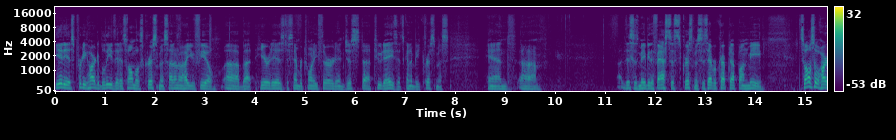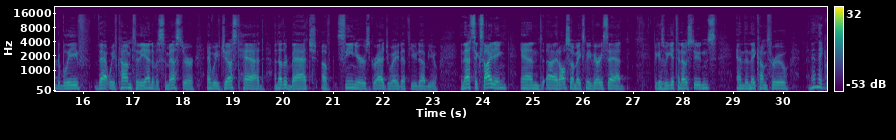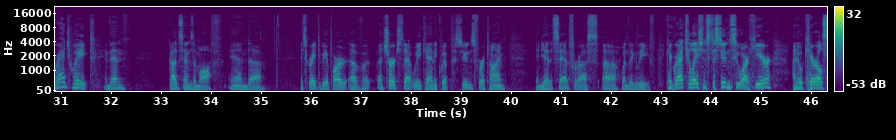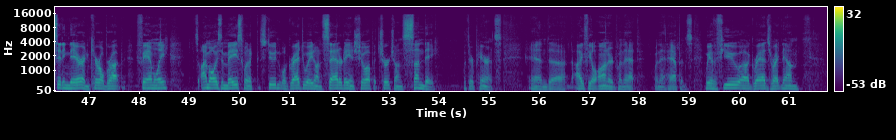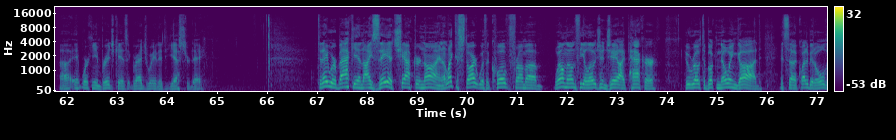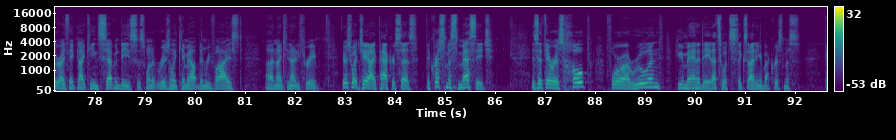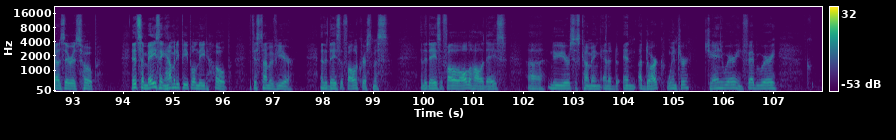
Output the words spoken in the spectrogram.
It is pretty hard to believe that it's almost Christmas. I don't know how you feel, uh, but here it is, December 23rd. In just uh, two days, it's going to be Christmas. And um, this is maybe the fastest Christmas has ever crept up on me. It's also hard to believe that we've come to the end of a semester and we've just had another batch of seniors graduate at the UW. And that's exciting, and uh, it also makes me very sad because we get to know students and then they come through, and then they graduate, and then God sends them off. And uh, it's great to be a part of a, a, church that we can equip students for a time, and yet it's sad for us uh, when they leave. Congratulations to students who are here. I know Carol's sitting there, and Carol brought family. So I'm always amazed when a student will graduate on Saturday and show up at church on Sunday with their parents. And uh, I feel honored when that when that happens. We have a few uh, grads right now uh, working in Bridge Kids that graduated yesterday. Today we're back in Isaiah chapter 9. I'd like to start with a quote from a well known theologian, J.I. Packer, who wrote the book Knowing God. It's uh, quite a bit older, I think 1970s is when it originally came out, been revised, uh, 1993. Here's what J.I. Packer says The Christmas message is that there is hope for a ruined humanity. That's what's exciting about Christmas, because there is hope. And it's amazing how many people need hope at this time of year and the days that follow Christmas and the days that follow all the holidays. Uh, New Year's is coming, and a, and a dark winter, January and February.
